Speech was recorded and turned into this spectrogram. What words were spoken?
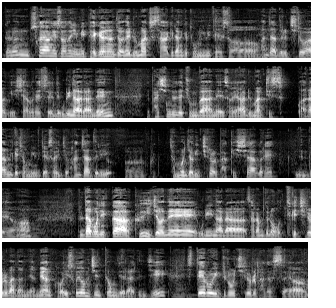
그는 서양에서는 이미 100여 년 전에 류마티스 학이라는 게 독립이 돼서 환자들을 치료하기 시작을 했어요. 근데 우리나라는 80년대 중반에서야 류마티스과라는 게 정립이 돼서 이제 환자들이 어, 그 전문적인 치료를 받기 시작을 했 는데요. 그러다 보니까 그 이전에 우리나라 사람들은 어떻게 치료를 받았냐면 거의 소염 진통제라든지 스테로이드로 치료를 받았어요.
